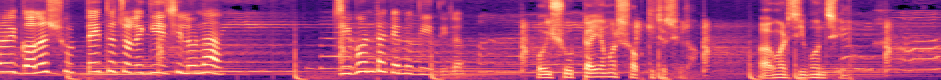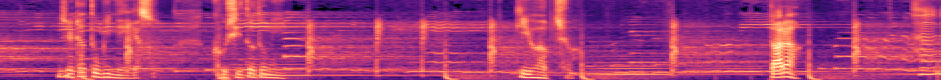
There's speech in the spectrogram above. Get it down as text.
আর ওই গলার সুরটাই তো চলে গিয়েছিল না? জীবনটা কেন দিয়ে দিলাম ওই সুরটাই আমার সব কিছু ছিল। আমার জীবন ছিল। যেটা তুমি নিয়ে গেছো। খুশি তো তুমি। কি ভাবছ? তারা? হ্যাঁ।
